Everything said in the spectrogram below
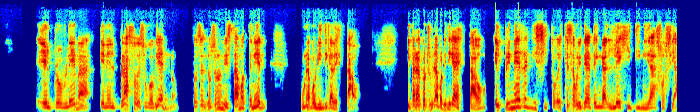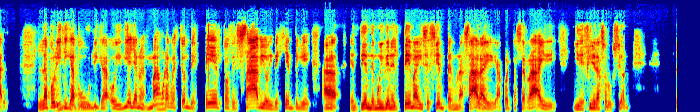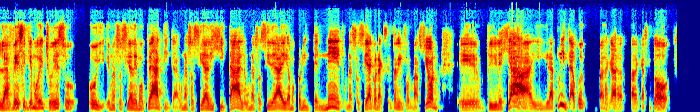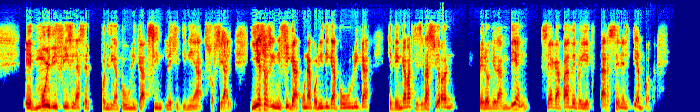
el problema en el plazo de su gobierno. Entonces, nosotros necesitamos tener una política de Estado. Y para construir una política de Estado, el primer requisito es que esa política tenga legitimidad social. La política pública hoy día ya no es más una cuestión de expertos, de sabios y de gente que ah, entiende muy bien el tema y se sienta en una sala y a puerta cerrada y, y define la solución. Las veces que hemos hecho eso hoy en una sociedad democrática, una sociedad digital, una sociedad, digamos, con Internet, una sociedad con acceso a la información eh, privilegiada y gratuita para, para casi todo, es muy difícil hacer política pública sin legitimidad social. Y eso significa una política pública que tenga participación, pero que también sea capaz de proyectarse en el tiempo.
